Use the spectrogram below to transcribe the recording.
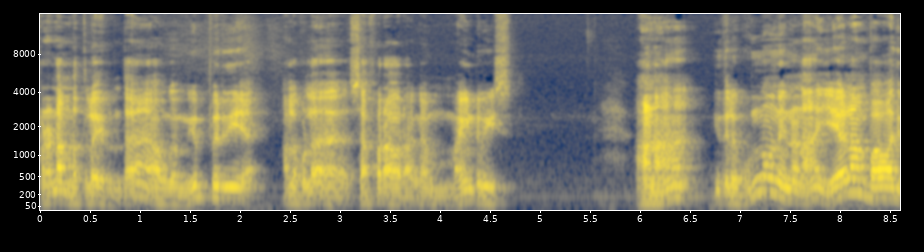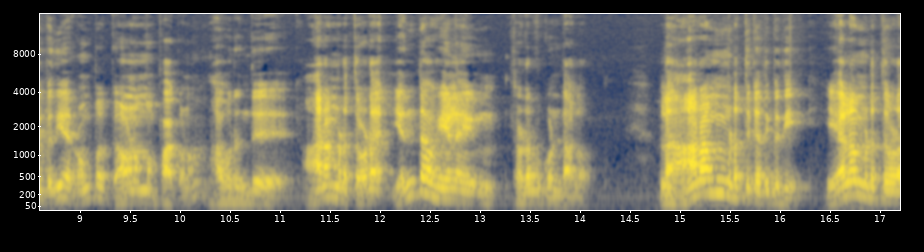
பன்னெண்டாம் இடத்துல இருந்தால் அவங்க மிகப்பெரிய அளவில் சஃபர் ஆகுறாங்க மைண்ட் வைஸ் ஆனால் இதில் இன்னொன்று என்னென்னா ஏழாம் பாவாதிபதியை ரொம்ப கவனமாக பார்க்கணும். அவர் வந்து ஆறாம் இடத்தோட எந்த வகையிலையும் தொடர்பு கொண்டாலோ இல்லை ஆறாம் இடத்துக்கு அதிபதி ஏழாம் இடத்தோட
